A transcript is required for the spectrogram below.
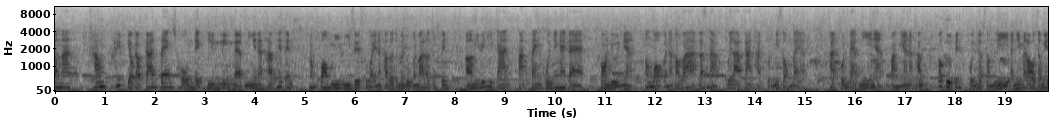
จะมาทำคลิปเกี่ยวกับการแปลงโฉมเด็กลิงลิงแบบนี้นะครับ ให้เป็นน้องปอมหมีหมีสวยๆนะครับ เราจะมาดูกันว่าเราจะเป็นมีวิธีการตัดแต่งขนยังไงแต่ก่อนอื่นเนี่ยต้องบอกก่อนนะครับว่าลักษณะเวลาการผัดขนมี 2 แบบ ผัดขนแบบนี้เนี่ยฝั่งนี้นะครับก็คือเป็นขนแบบสำลีอันนี้เราจะไม่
